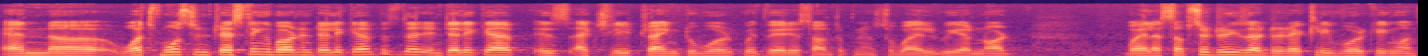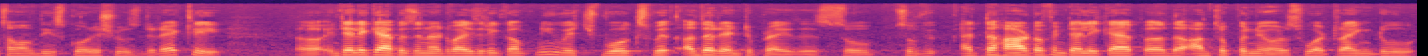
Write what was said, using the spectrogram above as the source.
And uh, what's most interesting about Intellecap is that Intellecap is actually trying to work with various entrepreneurs. So while we are not, while our subsidiaries are directly working on some of these core issues directly, uh, Intellecap is an advisory company which works with other enterprises. So, so at the heart of Intellecap are the entrepreneurs who are trying to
